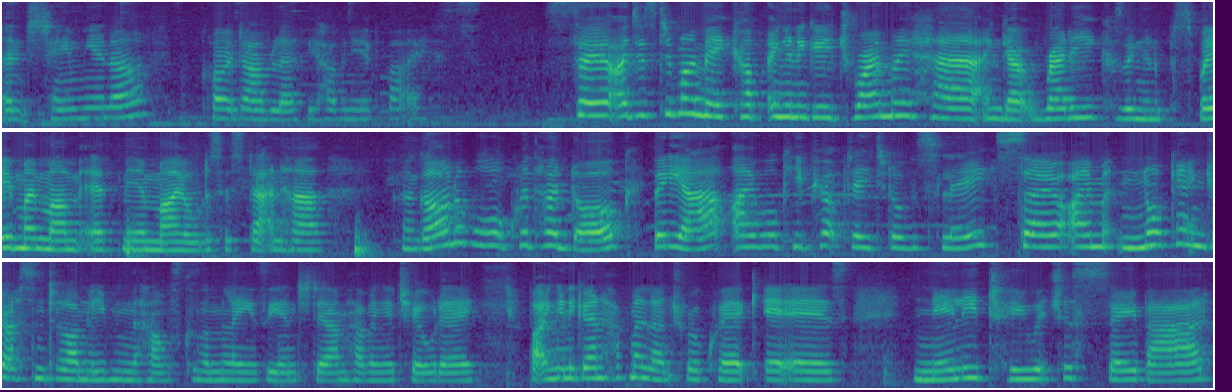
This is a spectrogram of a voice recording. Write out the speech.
entertain me enough. Comment down below if you have any advice. So I just did my makeup. I'm going to go dry my hair and get ready because I'm going to persuade my mum if me and my older sister and her can go on a walk with her dog. But yeah, I will keep you updated obviously. So I'm not getting dressed until I'm leaving the house because I'm lazy and today I'm having a chill day. But I'm going to go and have my lunch real quick. It is nearly 2 which is so bad.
